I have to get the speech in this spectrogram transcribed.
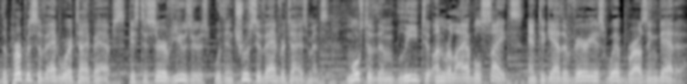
The purpose of adware type apps is to serve users with intrusive advertisements, most of them lead to unreliable sites, and to gather various web browsing data.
